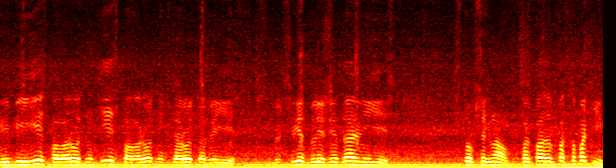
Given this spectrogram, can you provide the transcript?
BB есть, поворотник есть, поворотник второй тоже есть. Свет ближний дальний есть. Стоп-сигнал. По, по, по стопаки.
